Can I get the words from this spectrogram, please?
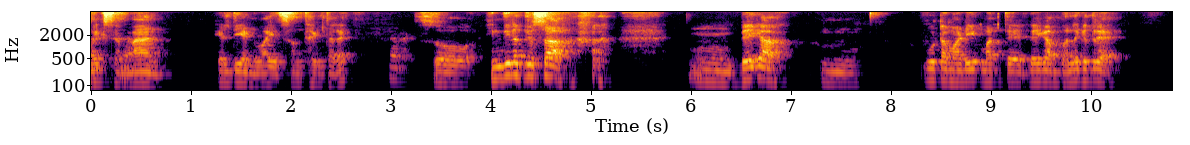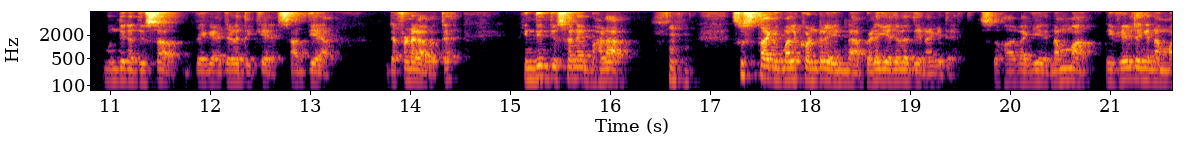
makes a man healthy and wise ಅಂತ ಹೇಳ್ತಾರೆ. ಸೊ ಹಿಂದಿನ ದಿವಸ ಬೇಗ ಊಟ ಮಾಡಿ ಮತ್ತೆ ಬೇಗ ಬಲಗಿದ್ರೆ ಮುಂದಿನ ದಿವಸ ಬೇಗ ಎದ್ದೇಳೋದಕ್ಕೆ ಸಾಧ್ಯ ಡೆಫಿನೆಟ್ ಆಗುತ್ತೆ. ಹಿಂದಿನ ದಿವಸನೇ ಬಹಳ ಸುಸ್ತಾಗಿ ಮಲ್ಕೊಂಡ್ರೆ ಇನ್ನ ಬೆಳಗ್ಗೆ ಎದ್ದೇಳೋದೇನಾಗಿದೆ ಸೊ ಹಾಗಾಗಿ ನಮ್ಮ ನೀವು ಹೇಳ್ದಂಗೆ ನಮ್ಮ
